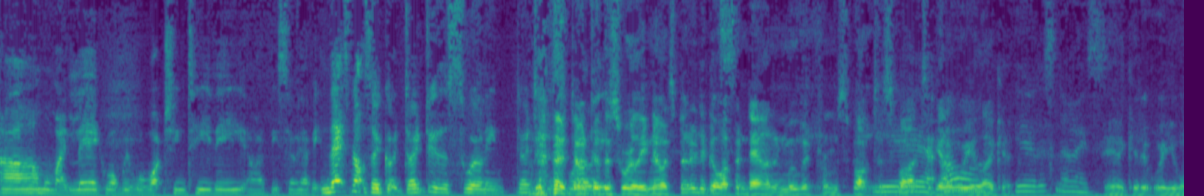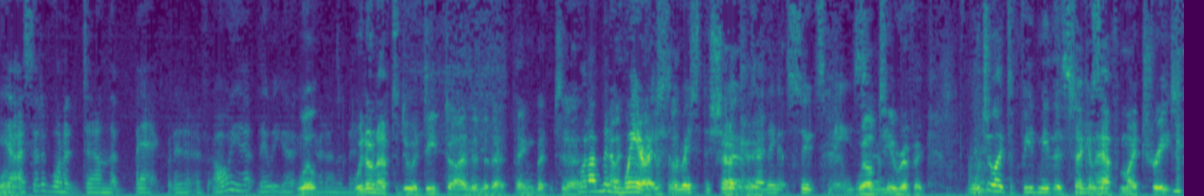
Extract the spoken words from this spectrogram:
arm or my leg while we were watching TV, I'd be so happy. And that's not so good. Don't do the swirling. Don't do the swirling. Don't do the swirly. No, it's better to go up and down and move it from spot to spot to Yeah, get it where you oh, like it. Yeah, that's nice. Yeah, get it where you want Yeah, I sort of want it down the back, but I don't know if. Oh, yeah, there we go. Well, Go the back. we don't have to do a deep dive into that thing, but uh, Well, I'm going I- to wear I it just for the rest of the show because Okay. I think it suits me. Well, so- terrific. Would you like to feed me the second half of my treat?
